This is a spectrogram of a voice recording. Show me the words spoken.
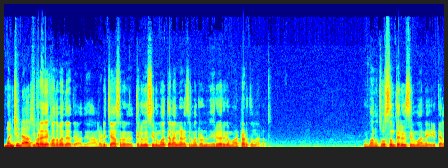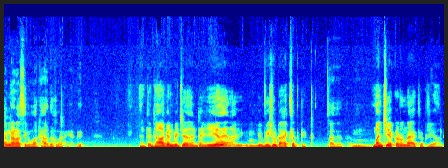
మంచిని ఇప్పుడు అదే కొంతమంది అదే అదే ఆల్రెడీ చేస్తున్నారు. కదా తెలుగు సినిమా తెలంగాణ సినిమా రెండు వేరువేరుగా మాట్లాడుతున్నారు. ఇప్పుడు మనం చూస్తున్న తెలుగు సినిమానే తెలంగాణ సినిమా కాదు అనేది. అంటే నాకు అనిపించేది అంటే ఏదైనా వీ షుడ్ యాక్సెప్ట్ ఇట్ అదే అదే. ఉమ్, మంచి ఎక్కడున్నా యాక్సెప్ట్ చేయాలి.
